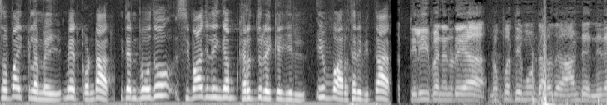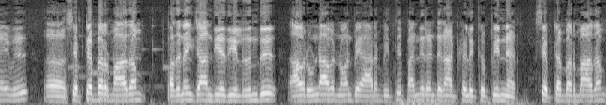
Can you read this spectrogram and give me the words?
செவ்வாய்க்கிழமை மேற்கொண்டார். இதன்போது சிவாஜிலிங்கம் கருத்துரைக்கையில் இவ்வாறு தெரிவித்தார். திலீபனுடைய முப்பத்தி மூன்றாவது ஆண்டு நினைவு செப்டம்பர் மாதம் பதினைஞ்சாம் தேதியிலிருந்து அவர் உண்ணாவிர நோன்பை ஆரம்பித்து பன்னிரண்டு நாட்களுக்கு பின்னர் செப்டம்பர் மாதம்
